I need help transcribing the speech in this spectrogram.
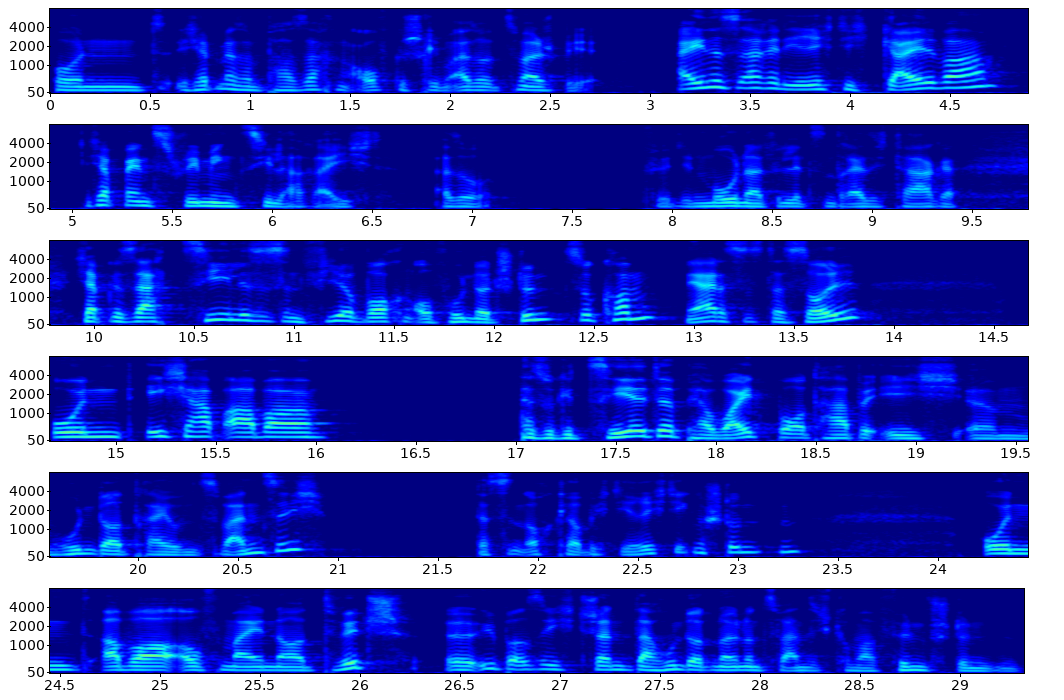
Und ich habe mir so ein paar Sachen aufgeschrieben. Also zum Beispiel, eine Sache, die richtig geil war, ich habe mein Streaming-Ziel erreicht. Also für den Monat, für die letzten 30 Tage. Ich habe gesagt, Ziel ist es, in vier Wochen auf 100 Stunden zu kommen. Ja, das ist das Soll. Und ich habe aber also gezählte per Whiteboard habe ich ähm, 123. Das sind auch, glaube ich, die richtigen Stunden. Und aber auf meiner Twitch-Übersicht stand da 129,5 Stunden.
